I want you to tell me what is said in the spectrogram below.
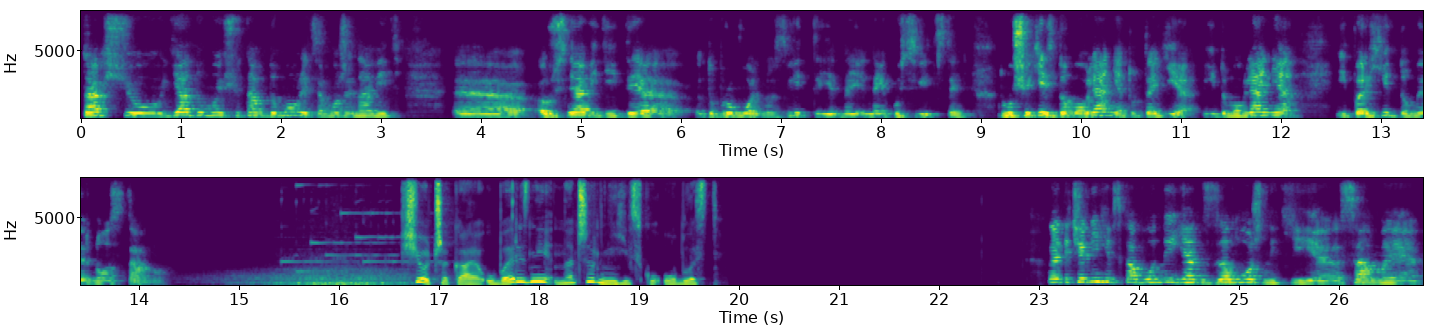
так що я думаю, що там домовляться, може навіть е, Русня відійде добровольно звідти на, якусь відстань. Тому що якесь домовляння тут є. І домовляння, і перехід до мирного стану. Що чекає у березні на Чернігівську область? Знаєте, Чернігівська, вони як заложники е, саме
